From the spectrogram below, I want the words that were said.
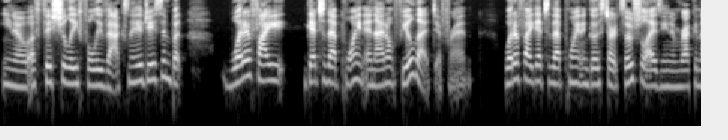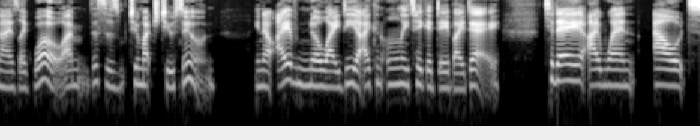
you know, officially fully vaccinated, Jason. But what if I get to that point and I don't feel that different? What if I get to that point and go start socializing and recognize like, whoa, I'm this is too much too soon. You know, I have no idea. I can only take it day by day. Today, I went out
